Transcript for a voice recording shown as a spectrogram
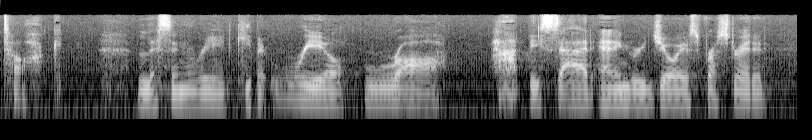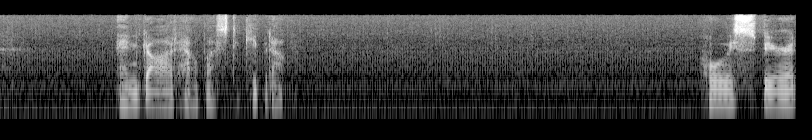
Talk. Listen, read. Keep it real, raw happy, sad, angry, joyous, frustrated. And God help us to keep it up. Holy Spirit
